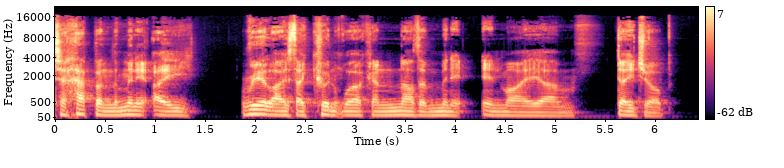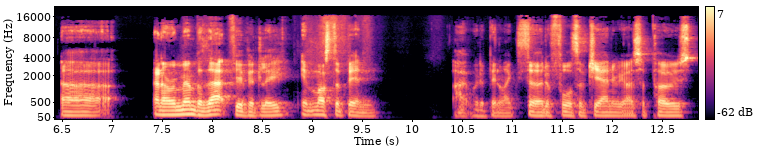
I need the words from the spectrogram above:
to happen the minute I realized I couldn't work another minute in my um, day job. Uh, and I remember that vividly. It must have been, uh, it would have been like 3rd or 4th of January, I suppose,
